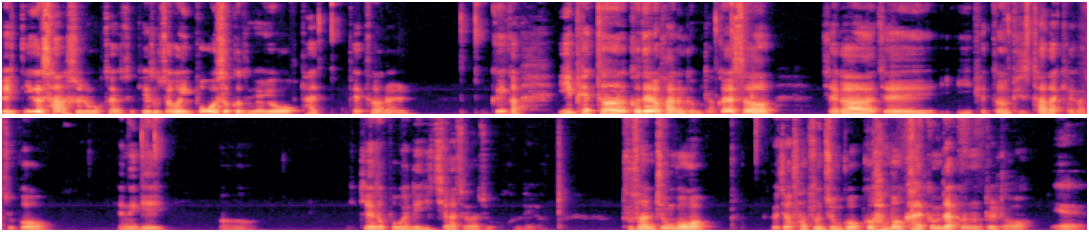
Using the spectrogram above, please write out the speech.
이게. 이거 살아수를 못하겠어요. 계속 저거 보고 있었거든요. 요 타, 패턴을. 그러니까 이 패턴 그대로 가는 겁니다. 그래서 제가 이제 이 패턴 비슷하다 해가지고 했는 게, 어, 계속 보고 있는데 이치가 져가지고 근데요. 두산중공업 그죠? 삼성중고 그거 한번 갈 겁니다. 그분들도 예.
